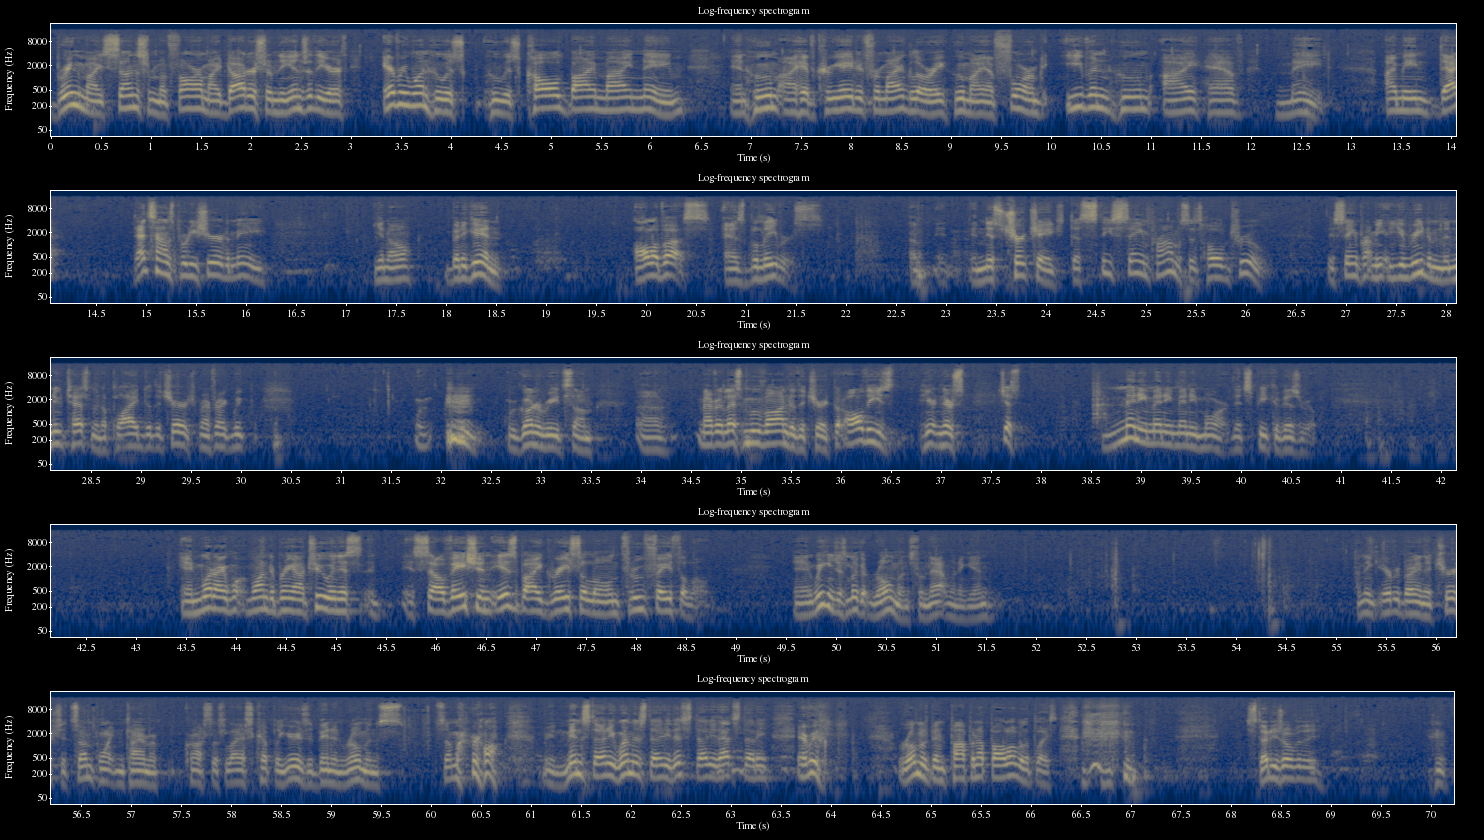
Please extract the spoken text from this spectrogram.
Bring my sons from afar, my daughters from the ends of the earth, everyone who is, who is called by my name, and whom I have created for my glory, whom I have formed, even whom I have made. I mean, that, that sounds pretty sure to me, you know. But again, all of us as believers um, in this church age, this, these same promises hold true. The same. Mean, you read them the New Testament applied to the church. Matter of fact, we we're, we're going to read some. Uh, matter of fact, let's move on to the church. But all these here, and there's just many, many, many more that speak of Israel. And what I w- wanted to bring out too in this is salvation is by grace alone, through faith alone. And we can just look at Romans from that one again. I think everybody in the church at some point in time across this last couple of years have been in Romans somewhere along. I mean, men study, women study, this study, that study. Every Romans been popping up all over the place. Studies over the.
